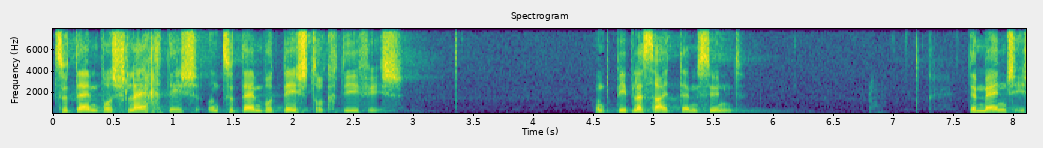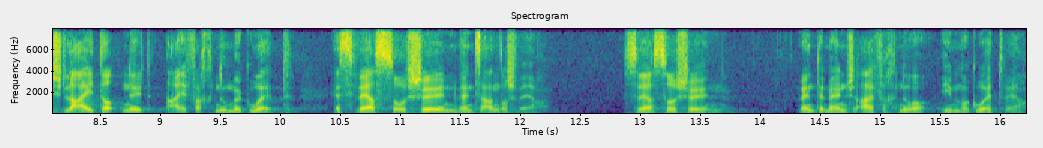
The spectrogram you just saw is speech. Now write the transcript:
zu dem, was schlecht ist und zu dem, was destruktiv ist. Und die Bibel sagt dem Sünd. Der Mensch ist leider nicht einfach nur gut. Es wäre so schön, wenn es anders wäre. Es wäre so schön, wenn der Mensch einfach nur immer gut wäre.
